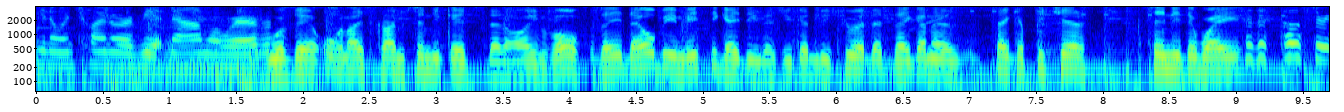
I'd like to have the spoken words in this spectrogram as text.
you know, in China or Vietnam or wherever? With the organized crime syndicates that are involved, they they'll be investigating this. You can be sure that they're gonna take a picture, send it away. So this poster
